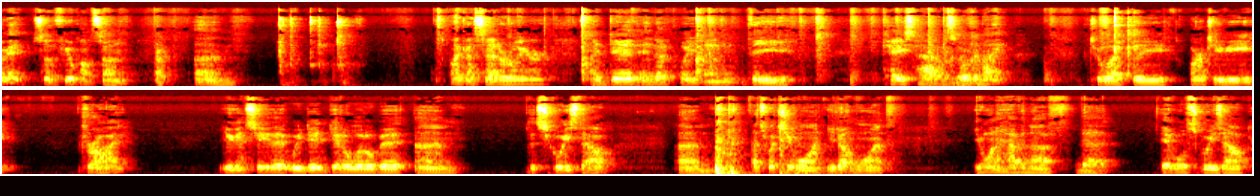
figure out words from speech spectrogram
Okay, so the fuel pump's done. Um, like I said earlier, I did end up leaving the case halves overnight to let the RTV dry. You can see that we did get a little bit um, that squeezed out. Um, that's what you want. You don't want, you want to have enough that it will squeeze out.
